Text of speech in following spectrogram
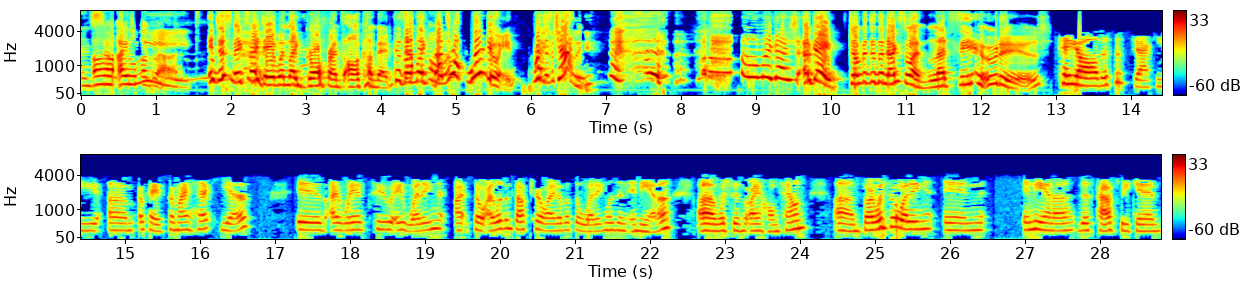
and Oh, so I love that. it just makes my day when like girlfriends all come in because I'm like, that's what we're doing. We're just chatting. Oh my gosh. Okay, jump into the next one. Let's see who it is. Hey y'all, this is Jackie. Um, okay, so my heck yes is I went to a wedding. I, so I live in South Carolina, but the wedding was in Indiana, uh, which is my hometown. Um, so I went to a wedding in Indiana this past weekend,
